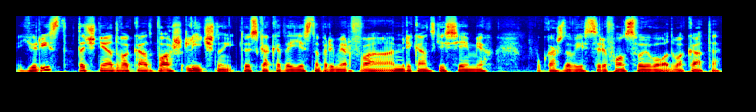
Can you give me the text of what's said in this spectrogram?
юрист, точнее адвокат ваш личный, то есть как это есть, например, в американских семьях, у каждого есть телефон своего адвоката.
